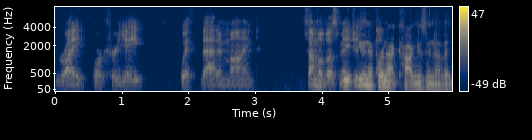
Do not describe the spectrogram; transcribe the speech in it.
write or create with that in mind. Some of us may just even if we're not cognizant of it.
